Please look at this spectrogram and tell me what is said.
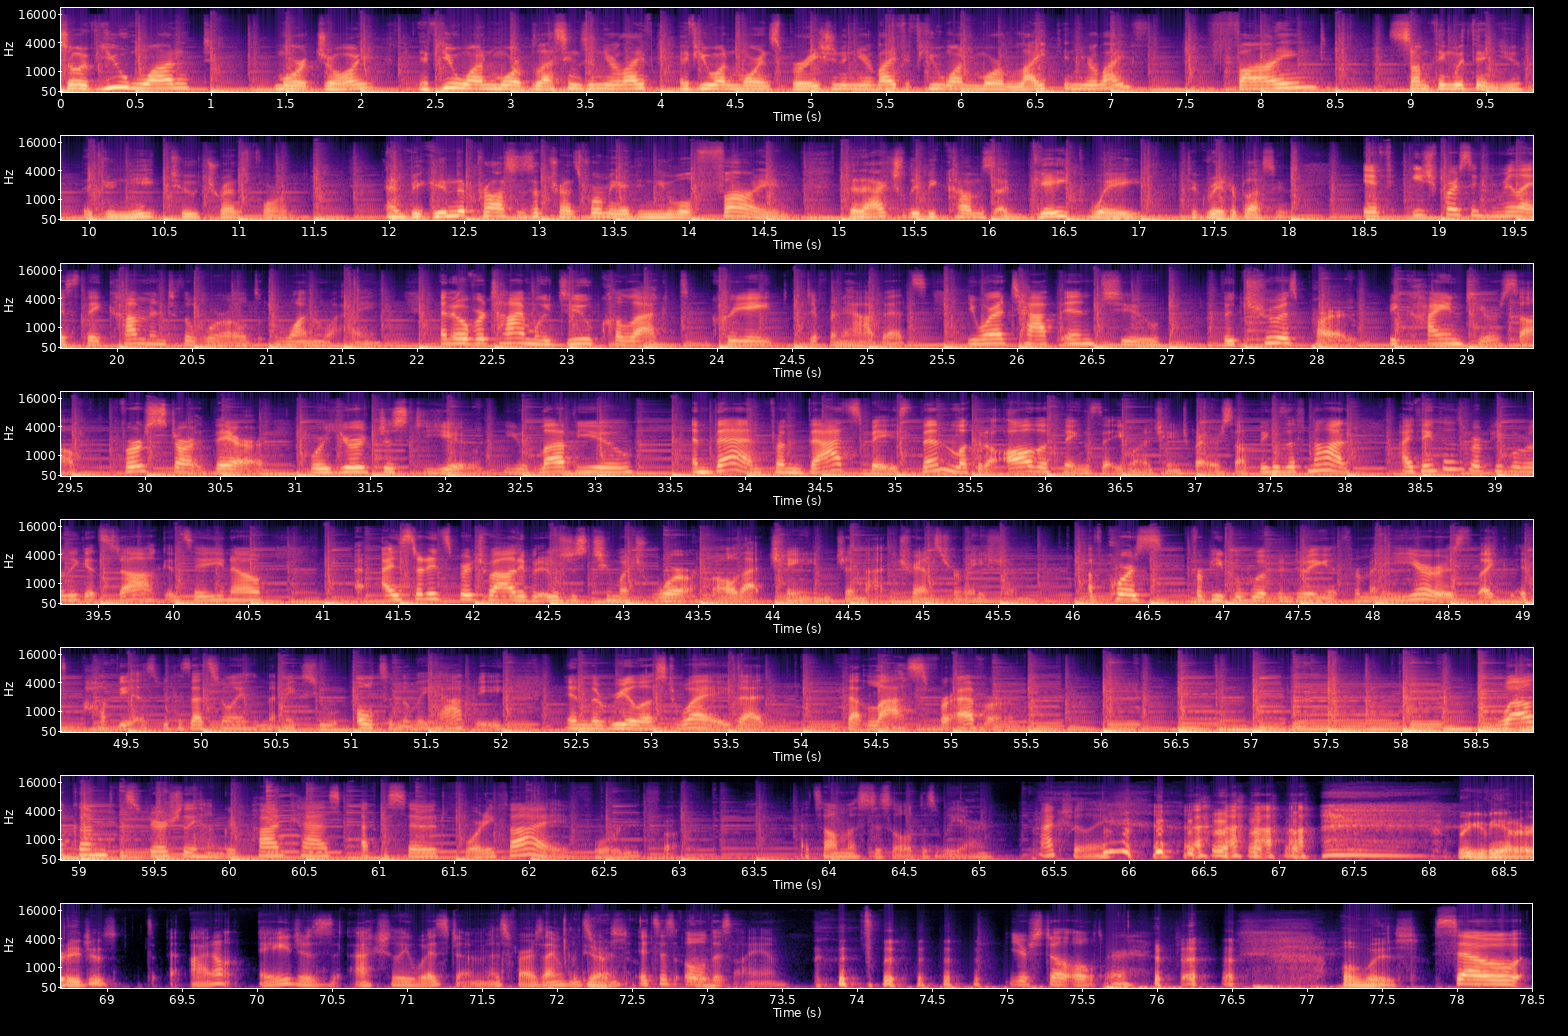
So if you want more joy, if you want more blessings in your life, if you want more inspiration in your life, if you want more light in your life, find something within you that you need to transform and begin the process of transforming it, and you will find that actually becomes a gateway to greater blessings. If each person can realize they come into the world one way, and over time we do collect, create different habits, you want to tap into the truest part. Be kind to yourself. First, start there where you're just you. You love you. And then from that space, then look at all the things that you want to change by yourself. Because if not, I think this is where people really get stuck and say, you know, I studied spirituality, but it was just too much work, all that change and that transformation. Of course, for people who have been doing it for many years, like it's obvious because that's the only thing that makes you ultimately happy in the realest way that that lasts forever. Welcome to the Spiritually Hungry Podcast, episode 45. 45. That's almost as old as we are, actually. We're giving out our ages. I don't, age is actually wisdom as far as I'm concerned. Yes. It's as old as I am. You're still older. Always. So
